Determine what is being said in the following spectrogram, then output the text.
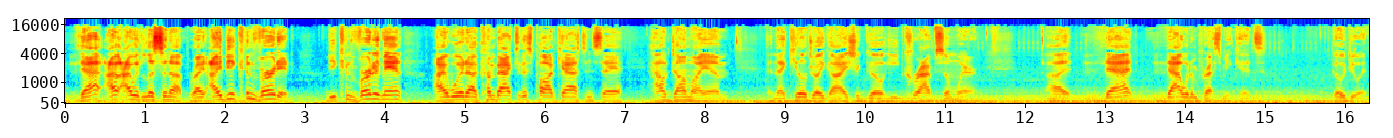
that I, I would listen up, right? I'd be converted, be converted, man. I would uh, come back to this podcast and say how dumb I am and that Killjoy guy should go eat crab somewhere. Uh, that that would impress me, kids. Go do it.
